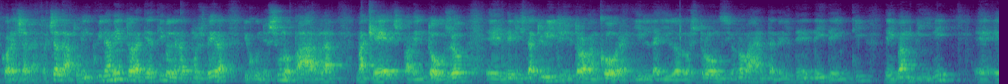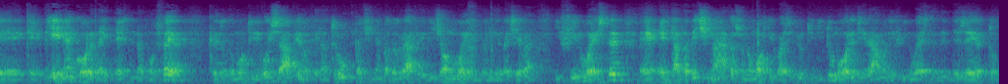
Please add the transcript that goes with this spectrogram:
cosa ci ha dato. Ci ha dato un inquinamento radioattivo dell'atmosfera di cui nessuno parla, ma che è spaventoso. Eh, negli Stati Uniti si trova ancora il, il, lo stronzio 90 nel, nei denti dei bambini eh, che viene ancora dai test nell'atmosfera credo che molti di voi sappiano che la truppa cinematografica di John Wayne, quelli che faceva i film western, è, è stata decimata, sono morti quasi tutti di tumore, giravano i film western nel deserto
